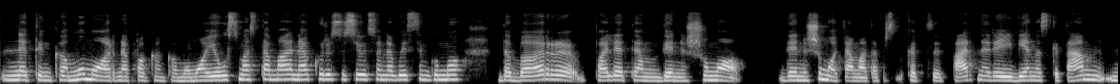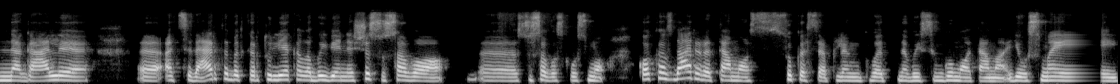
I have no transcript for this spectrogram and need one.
netinkamumo ar nepakankamumo jausmas tema, ne, kuris susijusio nevaisingumu, dabar palėtėm vienišumo, vienišumo temą, kad partneriai vienas kitam negali e, atsiverti, bet kartu lieka labai vieniši su savo, su savo skausmu. Kokios dar yra temos sukasi aplink vat, nevaisingumo temą, jausmai,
